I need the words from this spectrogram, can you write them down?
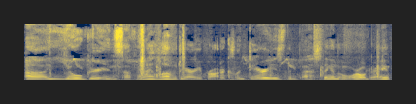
uh, yogurt and stuff, and I love dairy products. Like dairy is the best thing in the world, right?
